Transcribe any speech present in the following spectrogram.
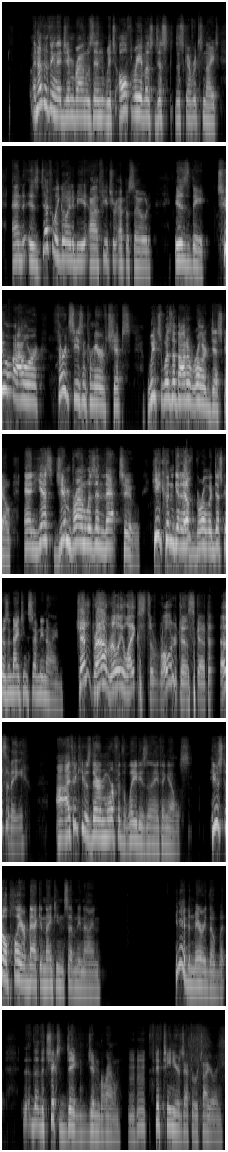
Another thing that Jim Brown was in, which all three of us just discovered tonight, and is definitely going to be a future episode, is the two-hour third season premiere of Chips, which was about a roller disco. And yes, Jim Brown was in that too. He couldn't get enough roller discos in 1979. Jim Brown really likes to roller disco, doesn't he? I I think he was there more for the ladies than anything else. He was still a player back in 1979. He may have been married though, but the the chicks dig Jim Brown. hmm 15 years after retiring.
